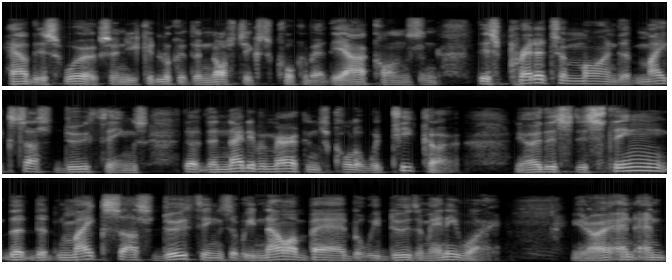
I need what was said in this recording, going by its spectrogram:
how this works. And you could look at the Gnostics talk about the archons and this predator mind that makes us do things that the Native Americans call it wetiko. You know, this this thing that that makes us do things that we know are bad, but we do them anyway you know, and, and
